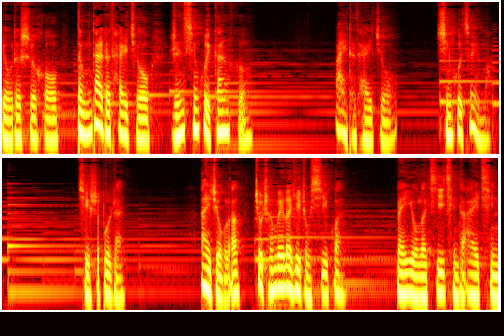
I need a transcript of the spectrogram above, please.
有的时候，等待的太久，人心会干涸；爱的太久。心会醉吗？其实不然。爱久了就成为了一种习惯，没有了激情的爱情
